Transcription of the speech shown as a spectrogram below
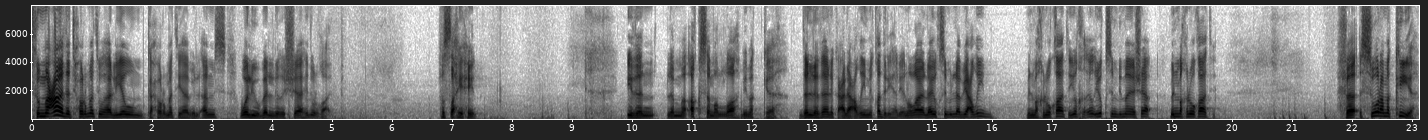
ثم عادت حرمتها اليوم كحرمتها بالأمس وليبلغ الشاهد الغائب. في الصحيحين. اذا لما أقسم الله بمكة دل ذلك على عظيم قدرها لأن الله لا يقسم إلا بعظيم. من مخلوقاته يقسم بما يشاء من مخلوقاته. فالسورة مكية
